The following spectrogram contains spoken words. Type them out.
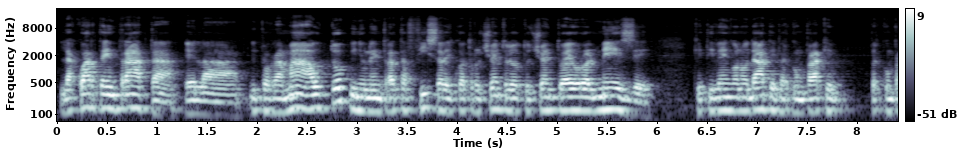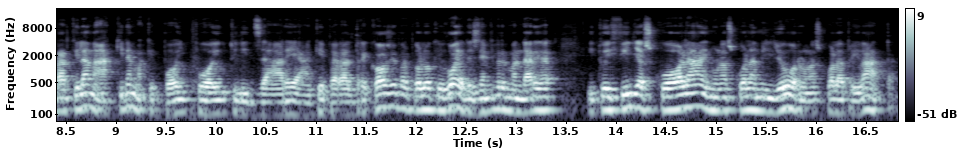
La quarta entrata è la, il programma auto, quindi un'entrata fissa dei 400 e 800 euro al mese che ti vengono date per, comprarti, per comprarti la macchina, ma che poi puoi utilizzare anche per altre cose, per quello che vuoi, ad esempio per mandare i tuoi figli a scuola in una scuola migliore, una scuola privata.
